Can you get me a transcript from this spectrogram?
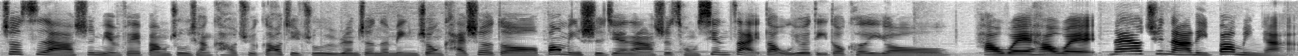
这次啊是免费帮助想考取高级主语认证的民众开设的哦。报名时间啊是从现在到五月底都可以哦。好喂，好喂，那要去哪里报名啊？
